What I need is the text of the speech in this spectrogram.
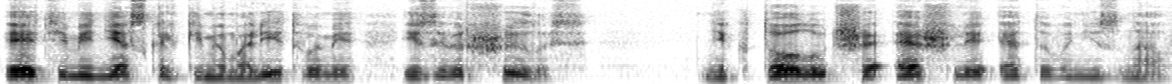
этими несколькими молитвами и завершилась. Никто лучше Эшли этого не знал.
